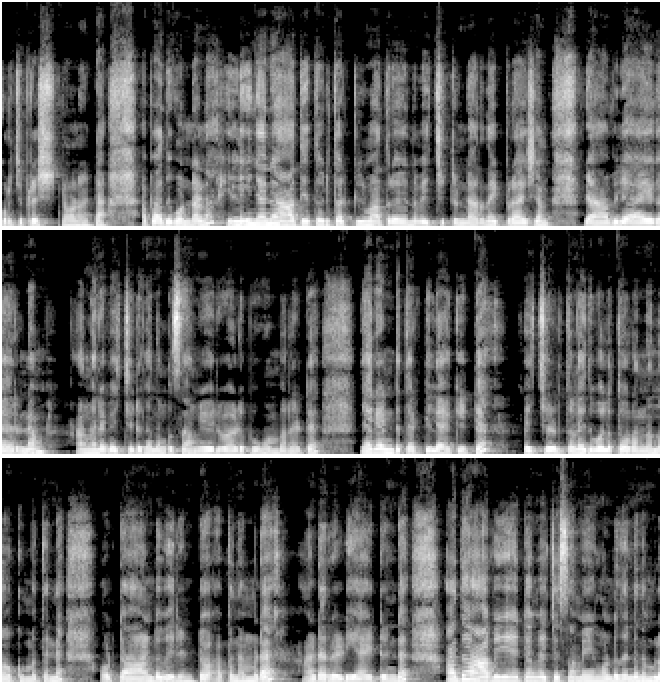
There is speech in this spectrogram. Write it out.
കുറച്ച് പ്രശ്നമാണ് കേട്ടോ അപ്പോൾ അതുകൊണ്ടാണ് ഇല്ലെങ്കിൽ ഞാൻ ആദ്യത്തെ ഒരു തട്ടിൽ മാത്രമായിരുന്നു വെച്ചിട്ടുണ്ടായിരുന്നു. ഇപ്രാവശ്യം രാവിലെ ആയ കാരണം അങ്ങനെ വെച്ചെടുക്കാൻ നമുക്ക് സമയം ഒരുപാട് പോകും പറഞ്ഞിട്ട് ഞാൻ രണ്ട് തട്ടിലാക്കിയിട്ട് വെച്ചെടുത്തോളാം ഇതുപോലെ തുറന്ന് നോക്കുമ്പോൾ തന്നെ ഒട്ടാണ്ട് വരും കേട്ടോ അപ്പോൾ നമ്മുടെ അട റെഡി ആയിട്ടുണ്ട്. അത് ആവി കയറ്റാൻ വെച്ച സമയം കൊണ്ട് തന്നെ നമ്മൾ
